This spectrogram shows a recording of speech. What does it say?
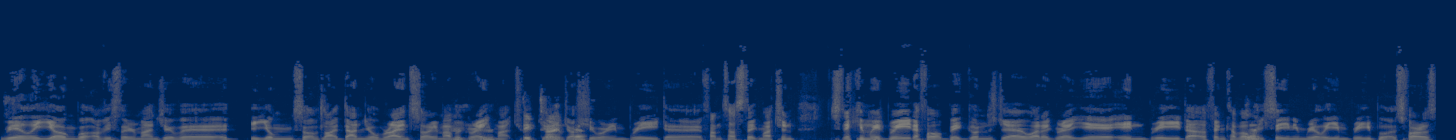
really young, but obviously reminds you of a, a young sort of like Daniel Bryan. Saw him have a great mm-hmm. match Big with time, Joshua yeah. in Breed. Uh, fantastic match. And sticking mm. with Breed, I thought Big Guns Joe had a great year in Breed. I think I've only yeah. seen him really in Breed, but as far as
